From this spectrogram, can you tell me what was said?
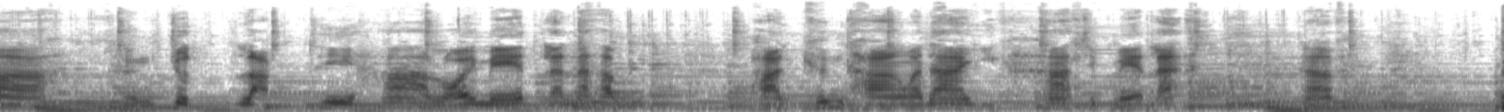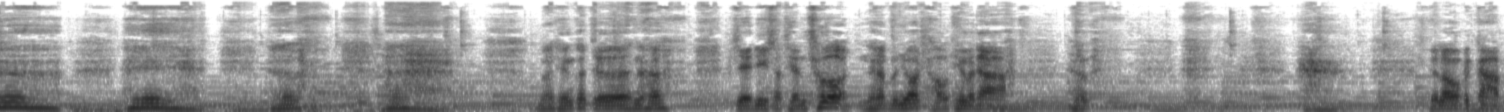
มาถึงจุดหลักที่ 500 เมตรแล้วนะครับ ผ่านครึ่งทางมาได้อีก 50 เมตรแล้วครับมาถึงก็เจอนะเจดีย์สัเทียนโชตนะครับบนยอดเขาเทวดาครับเดี๋ยวเราไปกราบ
